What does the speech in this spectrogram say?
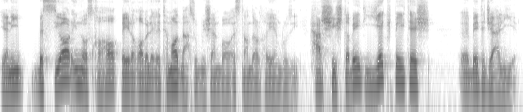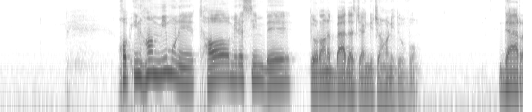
یعنی بسیار این نسخه ها غیر قابل اعتماد محسوب میشن با استانداردهای امروزی. هر 6 تا بیت یک بیتش بیت جعلیه. خب اینها میمونه تا می‌رسیم به دوران بعد از جنگ جهانی دوم. در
